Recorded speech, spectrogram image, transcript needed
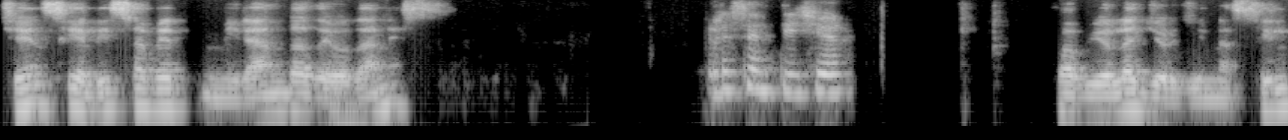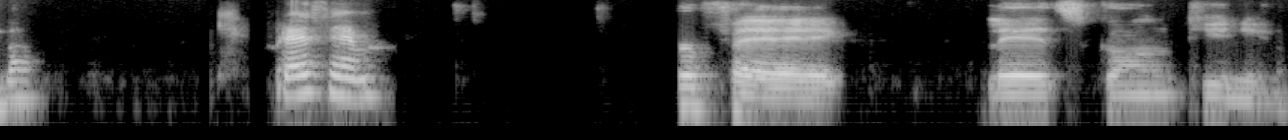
Jensi Elizabeth Miranda de Odanes. Present teacher. Fabiola Georgina Silva. Present. Perfect. Let's continue.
